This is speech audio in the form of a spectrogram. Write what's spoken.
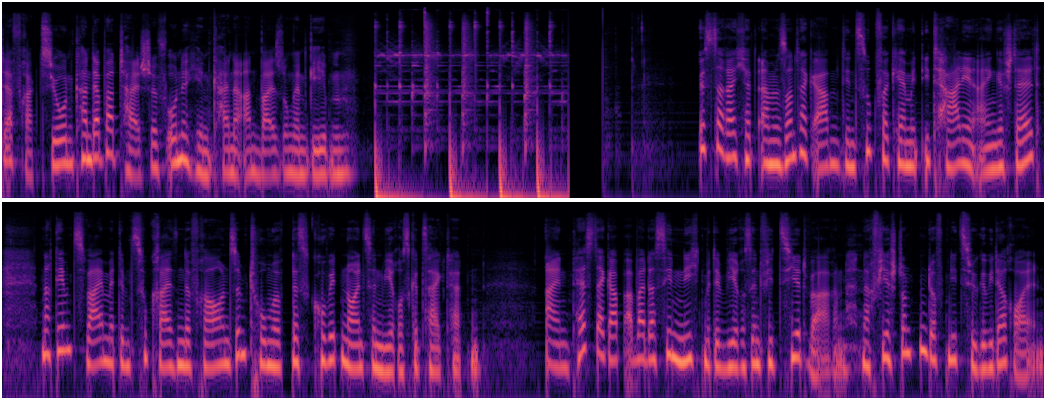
Der Fraktion kann der Parteichef ohnehin keine Anweisungen geben. Österreich hat am Sonntagabend den Zugverkehr mit Italien eingestellt, nachdem zwei mit dem Zug reisende Frauen Symptome des Covid-19-Virus gezeigt hatten. Ein Test ergab aber, dass sie nicht mit dem Virus infiziert waren. Nach vier Stunden durften die Züge wieder rollen.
